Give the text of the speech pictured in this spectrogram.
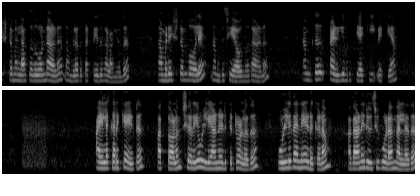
ഇഷ്ടമല്ലാത്തത് കൊണ്ടാണ് നമ്മളത് കട്ട് ചെയ്ത് കളഞ്ഞത്. നമ്മുടെ ഇഷ്ടം പോലെ നമുക്ക് ചെയ്യാവുന്നതാണ്. നമുക്ക് കഴുകി വൃത്തിയാക്കി വെക്കാം. അയലക്കറിക്കായിട്ട് പത്തോളം ചെറിയ ഉള്ളിയാണ് എടുത്തിട്ടുള്ളത്. ഉള്ളി തന്നെ എടുക്കണം. അതാണ് രുചി കൂടാൻ നല്ലത്.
